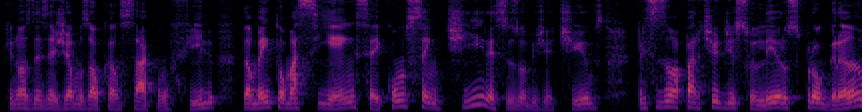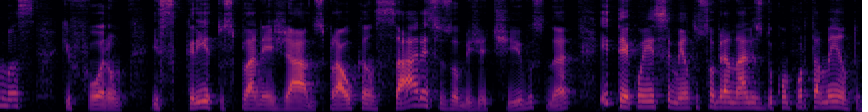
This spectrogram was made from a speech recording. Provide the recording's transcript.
que nós desejamos alcançar com o filho, também tomar ciência e consentir esses objetivos, precisam a partir disso ler os programas que foram escritos, planejados para alcançar esses objetivos, né? E ter conhecimento sobre análise do comportamento,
